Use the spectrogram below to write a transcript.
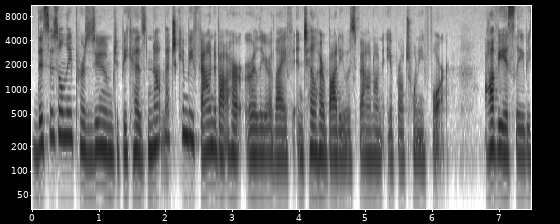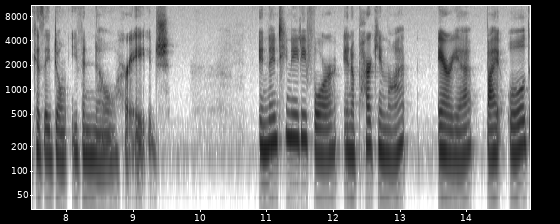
this is only presumed because not much can be found about her earlier life until her body was found on April 24, obviously, because they don't even know her age. In 1984, in a parking lot area by Old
